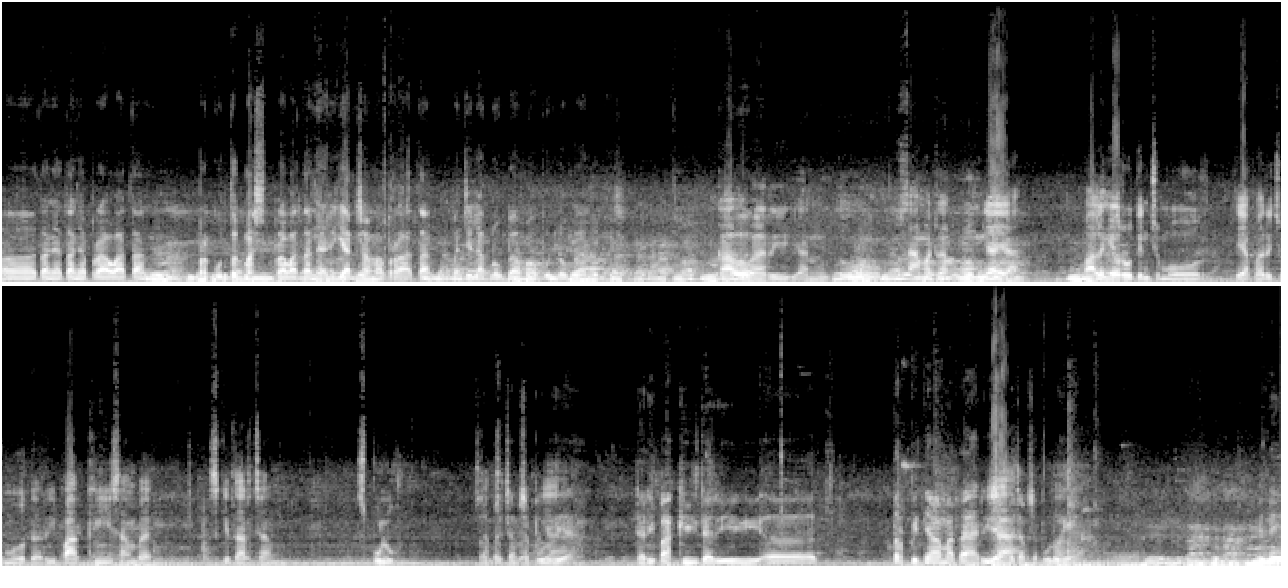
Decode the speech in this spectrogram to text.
eh, tanya-tanya perawatan perkutut mas perawatan harian sama perawatan menjelang lomba maupun lomba nih mas Kalau harian tuh sama dengan umumnya ya. Paling ya rutin jemur, tiap hari jemur dari pagi sampai sekitar jam 10. sampai jam 10 10 ya dari pagi dari eh, terbitnya matahari Iya. sampai jam 10 ya ini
